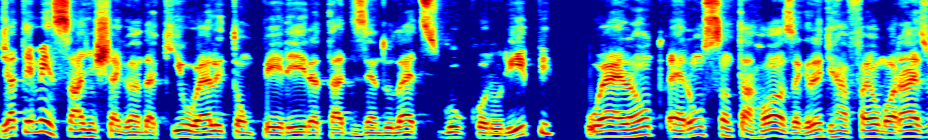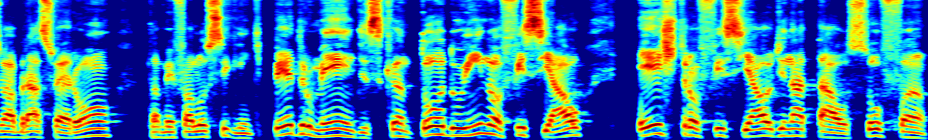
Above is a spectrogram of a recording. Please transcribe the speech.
Já tem mensagem chegando aqui, o Wellington Pereira está dizendo Let's go Coruripe. O Heron, Heron Santa Rosa, grande Rafael Moraes, um abraço, Heron, também falou o seguinte: Pedro Mendes, cantor do hino oficial extraoficial de Natal, sou fã.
